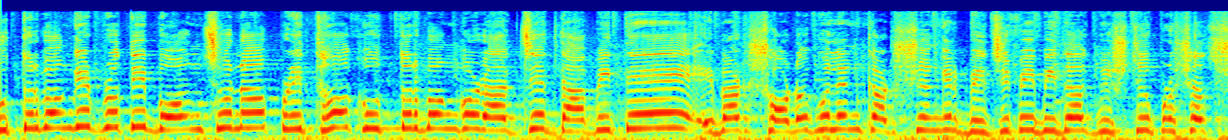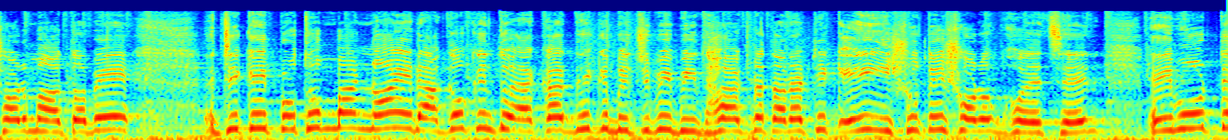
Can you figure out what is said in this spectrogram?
উত্তরবঙ্গের প্রতি বঞ্চনা পৃথক। উত্তরবঙ্গ রাজ্যের দাবিতে এবার সরব হলেন কার্শিয়াঙ্গের বিজেপি বিধায়ক বিষ্ণুপ্রসাদ শর্মা। তবে ঠিক এই প্রথমবার নয়, এর আগেও কিন্তু একাধিক বিজেপি বিধায়করা তারা ঠিক এই ইস্যুতেই সরব হয়েছেন। এই মুহূর্তে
